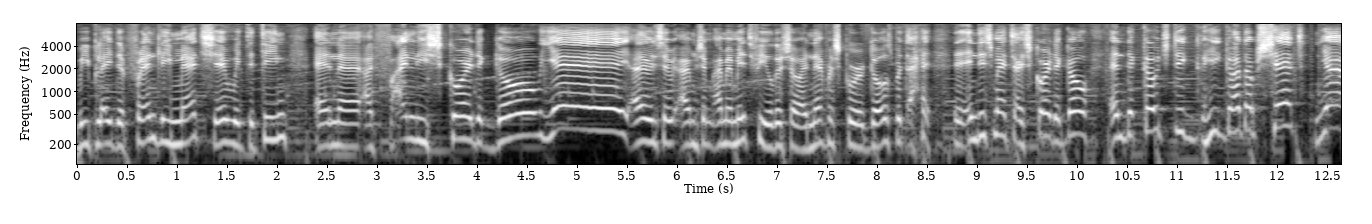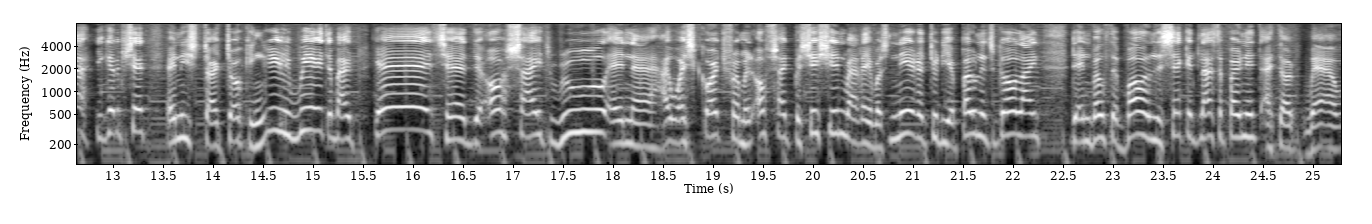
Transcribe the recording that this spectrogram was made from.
we played a friendly match uh, with the team, and uh, I finally scored a goal. Yay! I was a, I'm I'm a midfielder, so I never score goals. But I, in this match, I scored a goal, and the coach he, he got upset. Yeah, he got upset, and he started talking really weird about yes uh, the offside rule, and uh, I scored from an offside position where I was nearer to the opponent's goal line than both the ball and the second last opponent. I thought, well,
